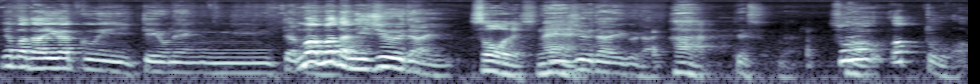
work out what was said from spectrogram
じゃあまあ大学院行って4年行ってまあまだ20代、そうですね。20代ぐらいはい。ですよね。その後は、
